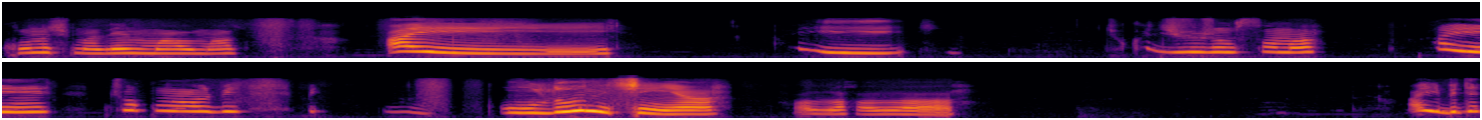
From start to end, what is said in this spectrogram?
Konuşma lan mal mal. Ay. Ay. Çok acıyorum sana. Ay. Çok mal bir, bir olduğun için ya. Allah Allah. Ay bir de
